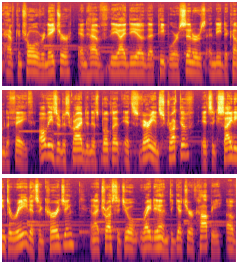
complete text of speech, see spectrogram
have control over nature and have the idea that people are sinners and need to come to faith faith. All these are described in this booklet. It's very instructive, it's exciting to read, it's encouraging, and I trust that you'll write in to get your copy of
